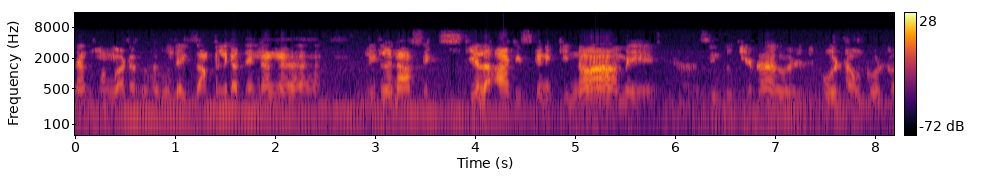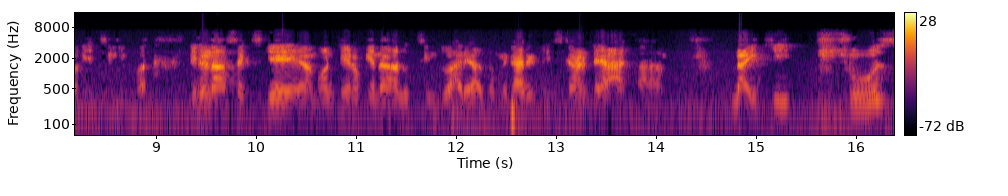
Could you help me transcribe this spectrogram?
දැන් මං වට හොඳ එක්සාම්පල් එකක් දෙන්නම් uh, ලිටල් නාසික්ස් කියලා ආටිස් කෙනෙක් ඉන්නවා මේ uh, සින්දු කියන හෝල් ටවුන් රෝඩ් වගේ සින්දුව ලිටල් නාසික්ස්ගේ මොන්ටේරෝ කියන අලුත් සින්දුව හරි ආල්බම් එක හරි රිලීස් කරන්න එයා නයිකි ෂූස්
